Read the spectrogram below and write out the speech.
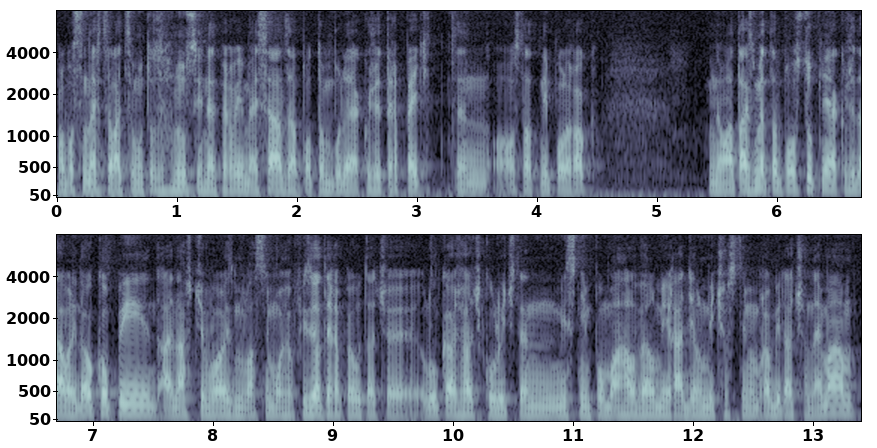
Lebo som nechcel, ať sa mu to zhnusí hneď prvý mesiac a potom bude akože trpeť ten ostatný pol rok. No a tak sme to postupne akože dávali dokopy, aj navštevovali sme vlastne môjho fyzioterapeuta, čo je Lukáš Hačkulič, ten mi s ním pomáhal veľmi, radil mi, čo s ním mám robiť a čo nemám.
